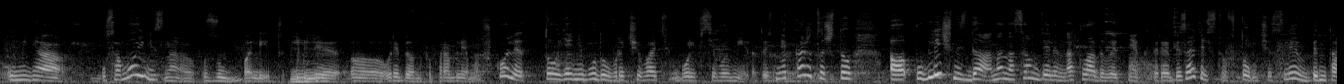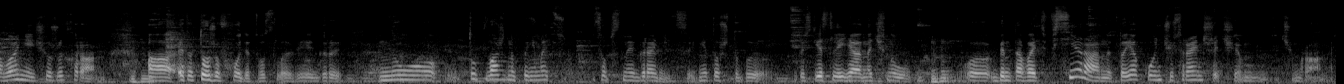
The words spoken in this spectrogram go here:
у меня у самой, не знаю, зуб болит или э, у ребенка проблемы в школе, то я не буду врачевать боль всего мира. То есть мне кажется, что а, публичность, да, она на самом деле накладывает некоторые обязательства, в том числе в бинтовании чужих ран. А, это тоже входит в условия игры. Но тут важно понимать собственные границы. Не то чтобы... То есть если я начну э, бинтовать все раны, то я кончусь раньше, чем, чем раны.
